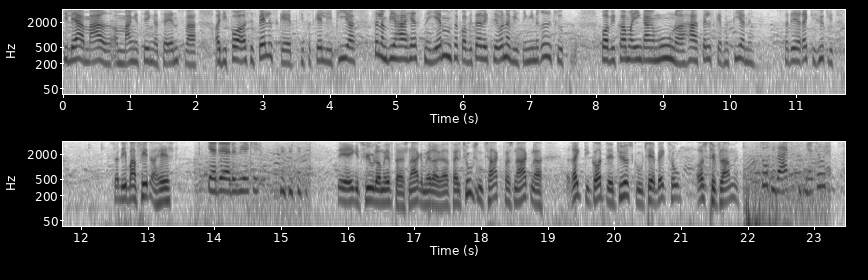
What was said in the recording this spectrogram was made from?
De lærer meget om mange ting og tage ansvar, og de får også et fællesskab, de forskellige piger. Selvom vi har hestene hjemme, så går vi stadigvæk til undervisning i en rideklub, hvor vi kommer en gang om ugen og har et fællesskab med pigerne. Så det er rigtig hyggeligt. Så det er bare fedt at hest? Ja, det er det virkelig. det er jeg ikke i tvivl om, efter at snakke med dig i hvert fald. Tusind tak for snakken, og rigtig godt uh, dyrskue til jer begge to. Også til Flamme. Tusind tak. Ja, tusind tak.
